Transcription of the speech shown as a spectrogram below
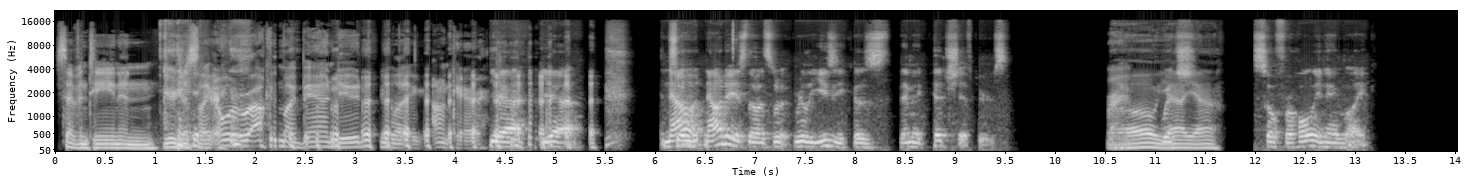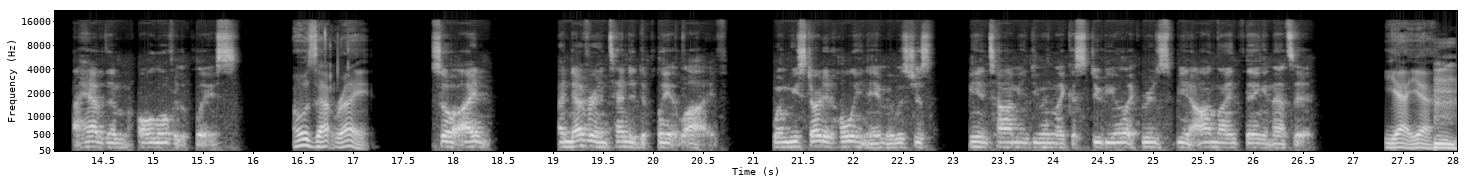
17 and you're just like, oh, we're rocking my band, dude. You're like, I don't care. yeah, yeah. Now So- nowadays though, it's really easy because they make pitch shifters. Right. Oh yeah, Which- yeah. So for HolyName, like I have them all over the place. Oh, is that right? So I I never intended to play it live. When we started HolyName, it was just me and Tommy doing like a studio, like we are just be an online thing, and that's it. Yeah, yeah. Hmm.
